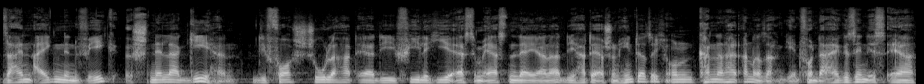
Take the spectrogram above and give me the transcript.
seinen eigenen Weg schneller gehen. Die Forstschule hat er, die viele hier erst im ersten Lehrjahr, die hatte er schon hinter sich und kann dann halt andere Sachen gehen. Von daher gesehen ist er,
